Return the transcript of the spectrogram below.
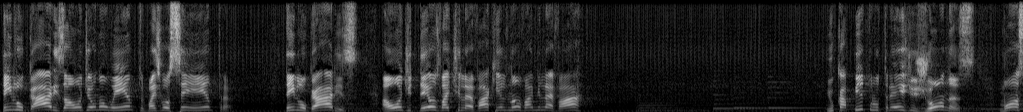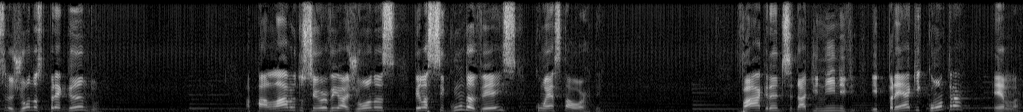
Tem lugares aonde eu não entro, mas você entra. Tem lugares aonde Deus vai te levar que ele não vai me levar. E o capítulo 3 de Jonas mostra Jonas pregando. A palavra do Senhor veio a Jonas pela segunda vez com esta ordem: Vá à grande cidade de Nínive e pregue contra ela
